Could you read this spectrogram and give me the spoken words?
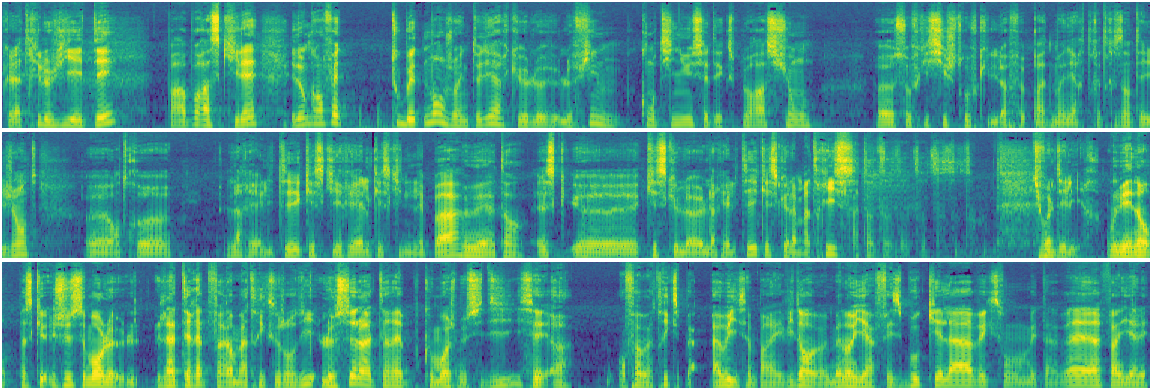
que la trilogie était, par rapport à ce qu'il est. Et donc en fait, tout bêtement, j'ai envie de te dire que le, film continue cette exploration, euh, sauf qu'ici je trouve qu'il la fait pas de manière très très intelligente euh, entre la réalité, qu'est-ce qui est réel, qu'est-ce qui ne l'est pas. Mais attends. Est-ce que euh, qu'est-ce que la, la réalité, qu'est-ce que la matrice Attends, attends, attends, attends, attends. Tu vois le délire. Oui, mais non, parce que justement, l'intérêt de faire un Matrix aujourd'hui, le seul intérêt que moi je me suis dit, c'est ah, un Matrix, bah, bah oui, ça me paraît évident. Maintenant, il y a Facebook qui est là avec son métavers, enfin, il y a les...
